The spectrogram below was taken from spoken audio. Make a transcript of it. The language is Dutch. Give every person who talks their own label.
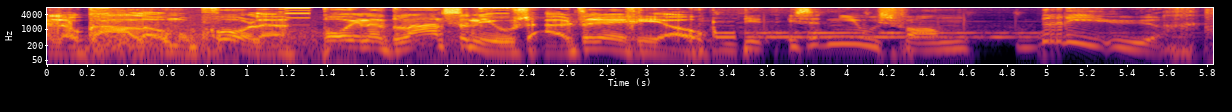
Speaker 1: Bij lokale Omroep Goorlen hoor je het laatste nieuws uit de regio.
Speaker 2: Dit is het nieuws van 3 uur.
